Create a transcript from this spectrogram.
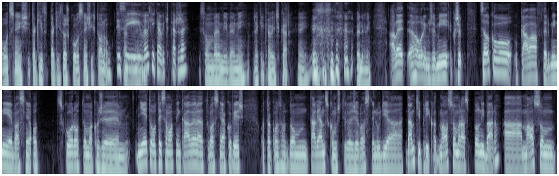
ovocnejší, takých, takých trošku ovocnejších tónov. Ty si Takže, veľký kavičkar, že? Som veľmi, veľmi veľký kavičkar. Hej. veľmi. Ale hovorím, že my, akože celkovo káva v termíne je vlastne od skôr o tom, akože nie je to o tej samotnej káve, ale to vlastne ako vieš o takom tom talianskom štýle, že vlastne ľudia, dám ti príklad, mal som raz plný bar a mal som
